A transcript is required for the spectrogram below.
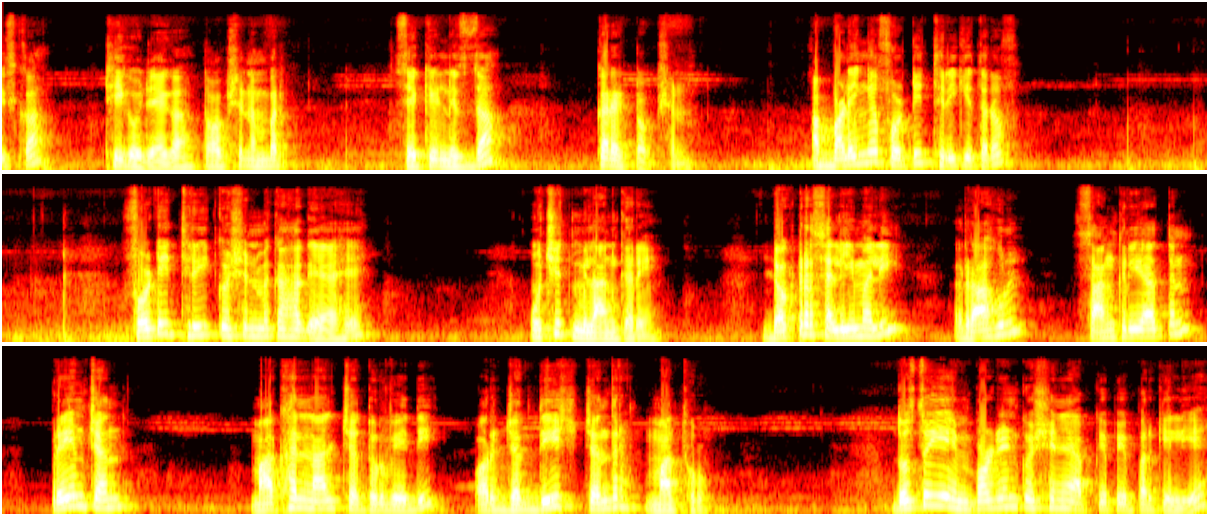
इसका ठीक हो जाएगा। तो option number second is the correct option अब बढ़ेंगे फोर्टी थ्री की तरफ़। फोर्टी थ्री क्वेश्चन में कहा गया है उचित मिलान करें। डॉक्टर सलीम अली, राहुल सांक्रियातन, प्रेमचंद माखनलाल चतुर्वेदी और जगदीश चंद्र माथुर। दोस्तों, ये इंपॉर्टेंट क्वेश्चन है आपके पेपर के लिए।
